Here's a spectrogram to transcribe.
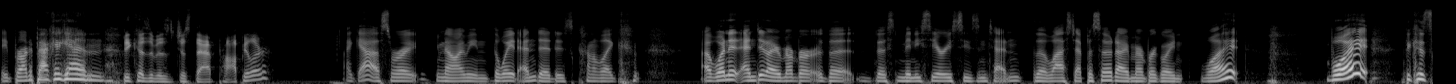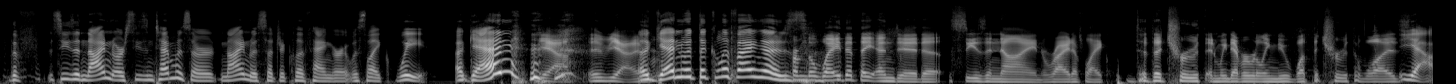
they brought it back again, because it was just that popular. I guess. Or you know, I mean, the way it ended is kind of like uh, when it ended. I remember the this miniseries season ten, the last episode. I remember going, "What? what?" Because the f- season nine or season ten was or nine was such a cliffhanger. It was like, wait, again, Yeah, uh, yeah. again with the cliffhangers. From the way that they ended uh, season nine, right? Of like the, the truth, and we never really knew what the truth was. yeah,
